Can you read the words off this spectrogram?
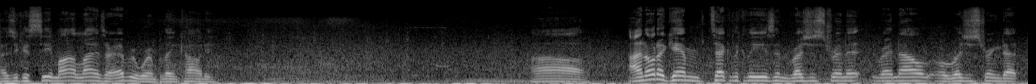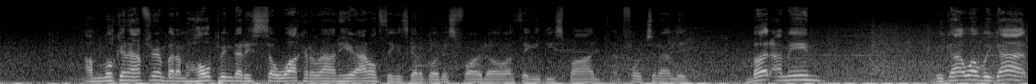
as you can see, mountain lions are everywhere in Blaine County. Uh, I know the game technically isn't registering it right now or registering that I'm looking after him, but I'm hoping that he's still walking around here. I don't think he's gonna go this far though. I think he despawned, unfortunately. But I mean, we got what we got.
